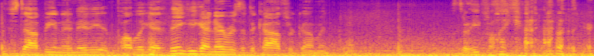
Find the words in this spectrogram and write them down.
to stop being an idiot in public. I think he got nervous that the cops were coming. So he finally got out of there.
